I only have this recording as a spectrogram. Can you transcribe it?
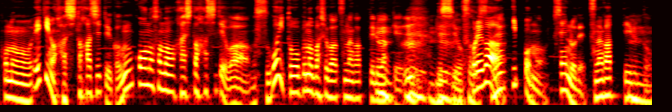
この駅の端と端というか運行のその端と端ではすごい遠くの場所がつながってるわけうんですよ。うんこれが一本の線路でつながっていると。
